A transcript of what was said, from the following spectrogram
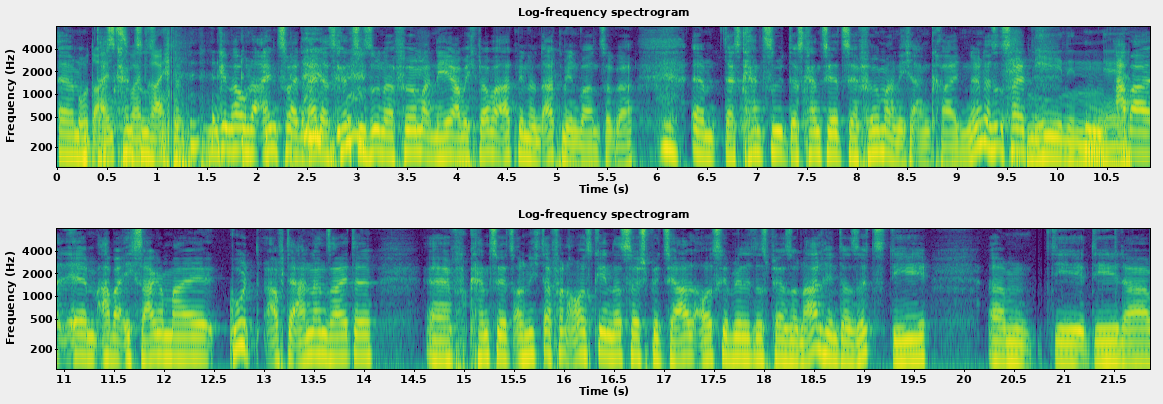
ähm, oder das 1, 2, 3. Du, genau, oder 1, 2, 3, das kannst du so einer Firma, nee, aber ich glaube Admin und Admin waren sogar. Ähm, das kannst du, das kannst du jetzt der Firma nicht ankreiden, ne? Das ist halt. Nee, nee, nee. Hm, aber, ähm, aber ich sage mal, gut, auf der anderen Seite, äh, kannst du jetzt auch nicht davon ausgehen, dass da spezial ausgebildetes Personal hinter sitzt, die, ähm, die, die da,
